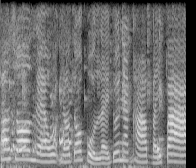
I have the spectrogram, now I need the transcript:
ถ้าชอบแล้วแล้วต้อง กดไลค์ด้วยนะคะ บ๊ายบาย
